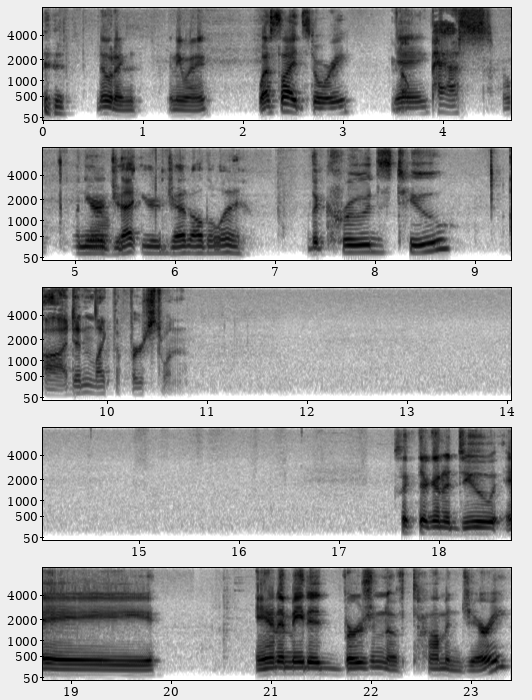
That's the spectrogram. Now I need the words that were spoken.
noting. Anyway, West Side Story. Yay. Nope, pass. When you're Yeah. a jet, you're a jet all the way. The Croods 2. Uh, I didn't like the first one. Looks like they're gonna do a animated version of Tom and Jerry.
